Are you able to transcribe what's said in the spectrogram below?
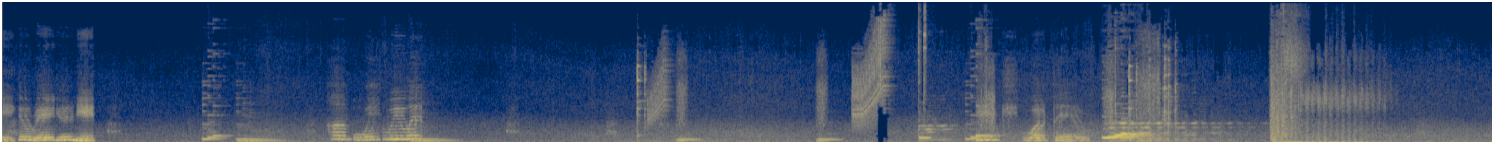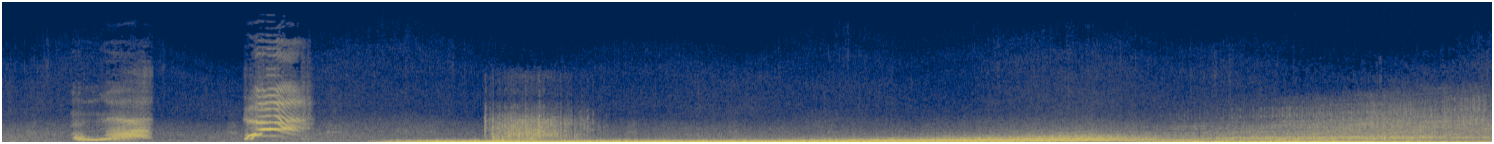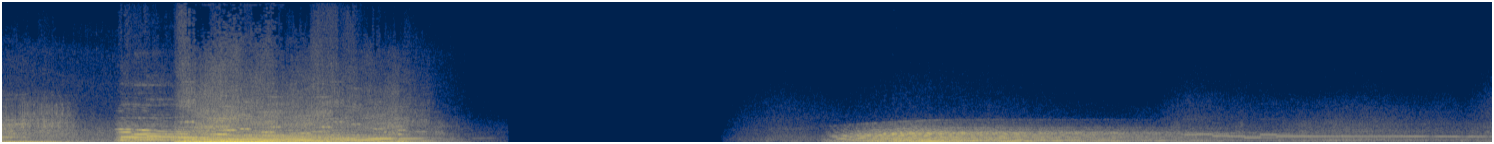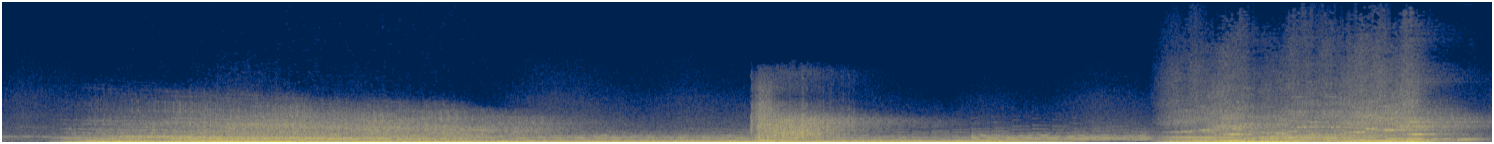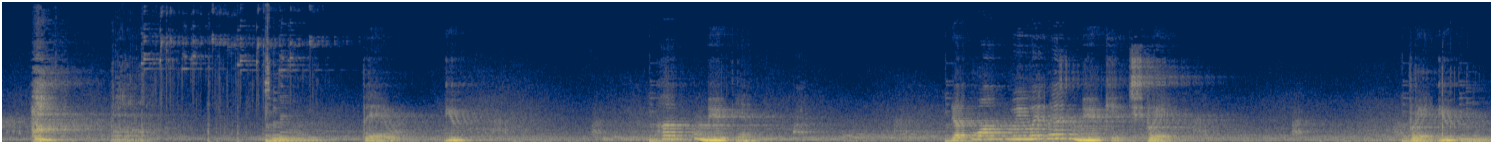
as the where you need? There, you have milking. That one will it with milk spread. You.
